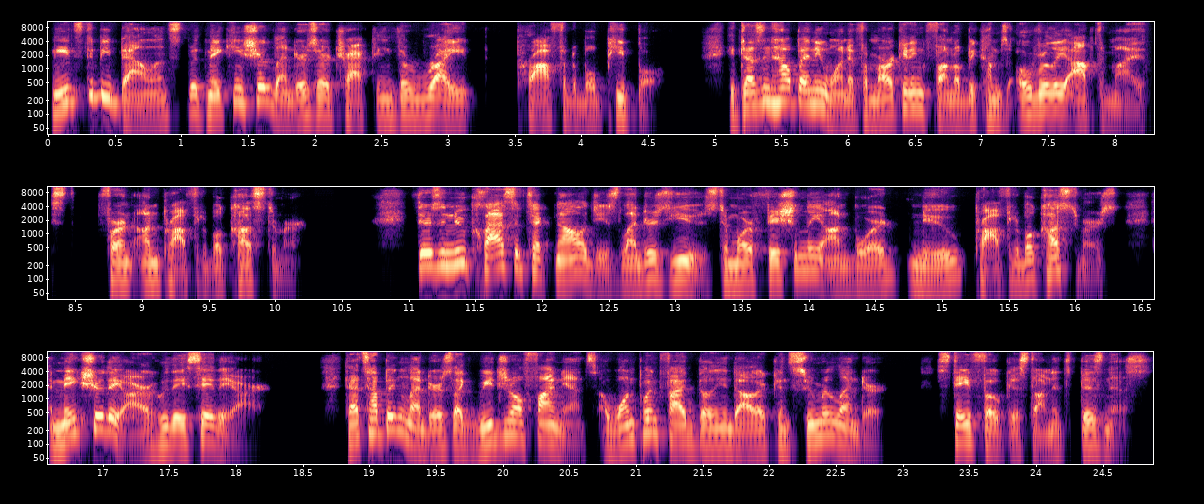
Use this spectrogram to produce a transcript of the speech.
needs to be balanced with making sure lenders are attracting the right profitable people. It doesn't help anyone if a marketing funnel becomes overly optimized for an unprofitable customer. There's a new class of technologies lenders use to more efficiently onboard new, profitable customers and make sure they are who they say they are. That's helping lenders like Regional Finance, a $1.5 billion consumer lender, stay focused on its business.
